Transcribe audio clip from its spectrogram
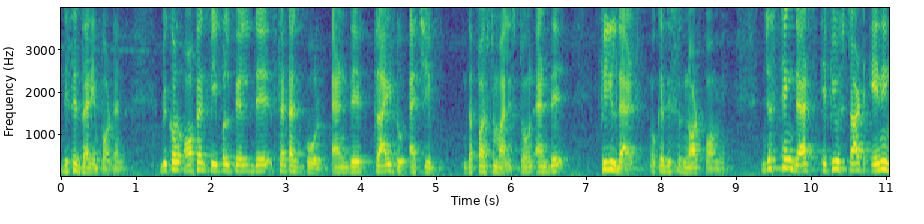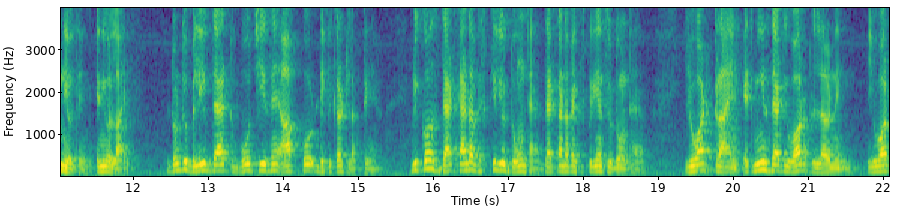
this is very important because often people feel they set a goal and they try to achieve the first milestone and they feel that okay this is not for me just think that if you start any new thing in your life don't you believe that वो चीज़ें आपको difficult लगती हैं because that kind of skill you don't have that kind of experience you don't have you are trying it means that you are learning you are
